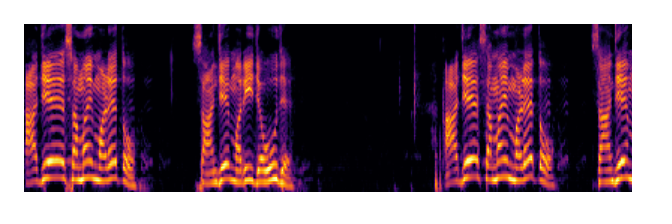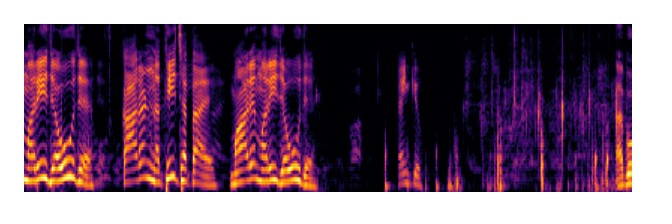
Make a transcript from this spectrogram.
આજે સમય મળે તો સાંજે મરી જવું છે. આજે સમય મળે તો સાંજે મરી જવું છે. કારણ નથી છતાંય મારે મરી જવું છે. થેન્ક યુ આ બહુ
